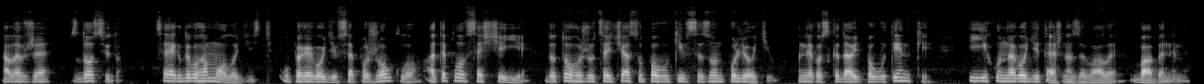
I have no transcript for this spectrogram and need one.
але вже з досвідом. Це як друга молодість. У природі все пожовкло, а тепло все ще є. До того ж у цей час у павуків сезон польотів. Вони розкидають павутинки, і їх у народі теж називали бабиними.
